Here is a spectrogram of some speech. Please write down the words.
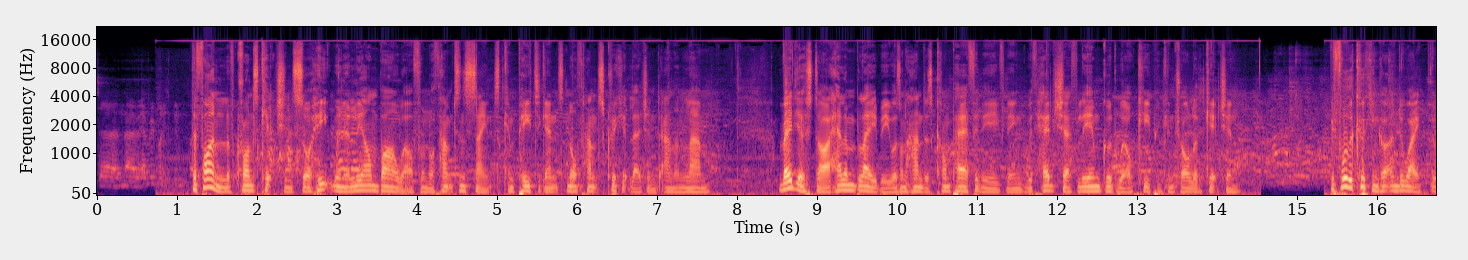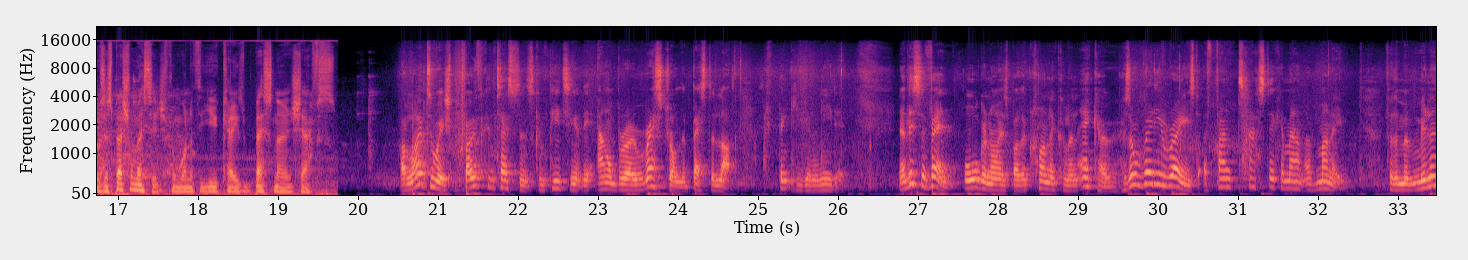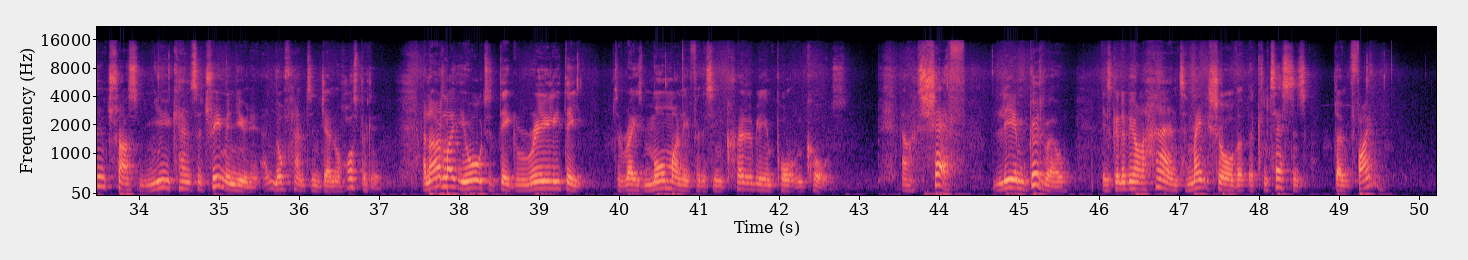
But uh, no, been. The final of Chron's Kitchen saw Heat winner Leon Barwell from Northampton Saints compete against Northants cricket legend Alan Lamb. Radio star Helen Blaby was on hand as compare for the evening, with head chef Liam Goodwill keeping control of the kitchen. Before the cooking got underway, there was a special message from one of the UK's best known chefs. I'd like to wish both contestants competing at the Albero restaurant the best of luck. I think you're going to need it. Now, this event, organised by the Chronicle and Echo, has already raised a fantastic amount of money for the Macmillan Trust New Cancer Treatment Unit at Northampton General Hospital. And I'd like you all to dig really deep to raise more money for this incredibly important cause. Now, Chef Liam Goodwill is going to be on hand to make sure that the contestants don't fight,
